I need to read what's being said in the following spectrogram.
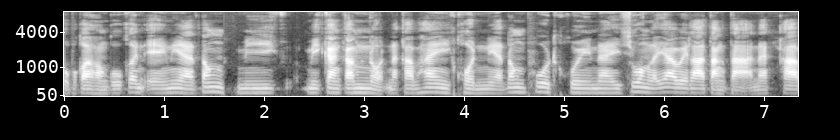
อุปกรณ์ของ Google เองเนี่ยต้องมีมีการกำหนดนะครับ ให้คนเนี่ยต้องพูดคุยในช่วงระยะเวลาต่างๆนะครับ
